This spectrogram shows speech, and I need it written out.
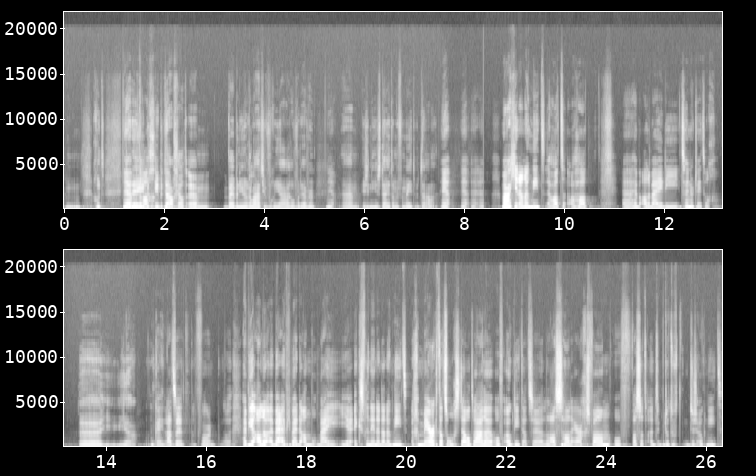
mm, goed, Ja, ja, een nee, ik, betaal geld, ehm, wij hebben nu een relatie voor een jaar of whatever. Ja. Ehm, is het niet eens tijd om even mee te betalen? Ja, ja, ja, ja. Maar had je dan ook niet, had, had, eh, hebben allebei die, het zijn er twee toch? Eh, ja. Oké, laten we het voor. Heb je, alle, bij, heb je bij, de ander, bij je ex-vriendinnen dan ook niet gemerkt dat ze ongesteld waren? Of ook niet dat ze last hadden ergens van? Of was dat. Ik bedoel, dus ook niet.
